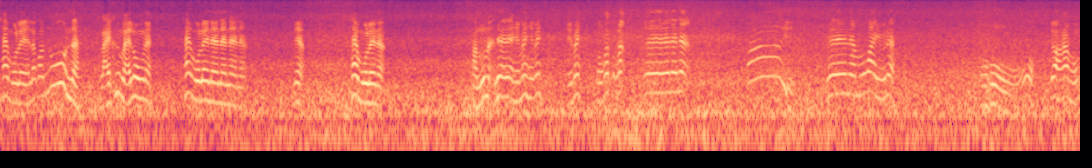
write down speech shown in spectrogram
ใช่หมดเลยแล้วก็นู่นน่ะไหลขึ้นไหลลงเนี่ยใช่หมดเลยเนี่ยเนี่ยเนี่ยเนี่ยเนี่ยใช่หมดเลยเนี่ยฝั่งนู้นน่ะเนี่ยเนี่ยเห็นไหมเห็นไหมเห็นไหมตรงก็ตรงแล้วเนี่ยเนี่ยเนี่ยเนี่ยว้ายเนี่ยเนี่ยมันว่ายอยู่เนี่ยโอ้โหยอดครับผม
